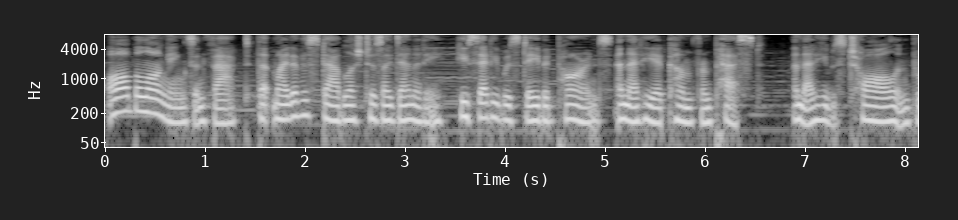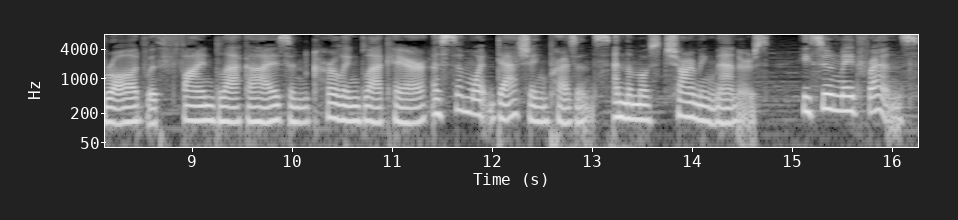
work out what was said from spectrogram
all belongings, in fact, that might have established his identity. He said he was David Parnes and that he had come from Pest, and that he was tall and broad with fine black eyes and curling black hair, a somewhat dashing presence, and the most charming manners. He soon made friends,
